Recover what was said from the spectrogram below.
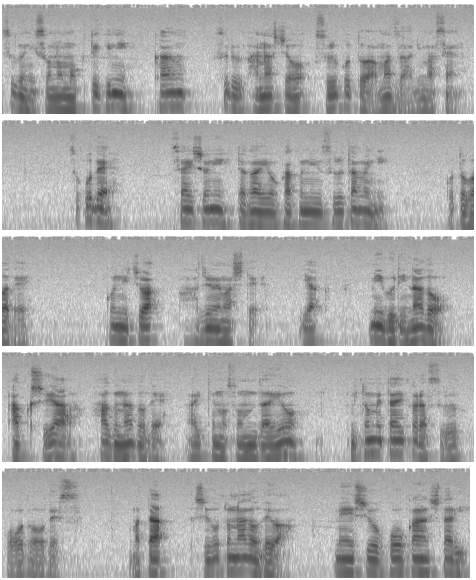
すぐにその目的に関する話をすることはまずありません。そこで最初に互いを確認するために言葉で「こんにちは」「はじめまして」や身振りなど握手やハグなどで相手の存在を認めたいからする行動です。また仕事などでは名刺を交換したり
